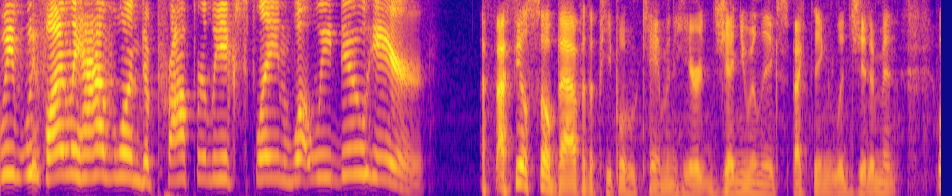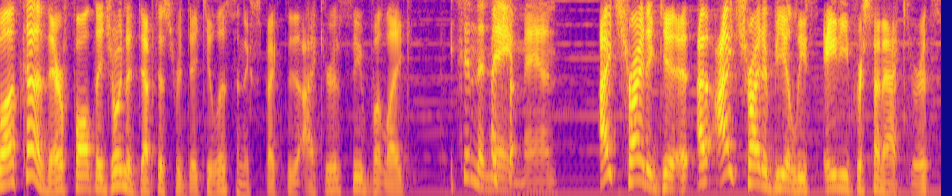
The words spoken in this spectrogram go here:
We we finally have one to properly explain what we do here. I- I feel so bad for the people who came in here genuinely expecting legitimate. Well, that's kind of their fault. They joined Adeptus Ridiculous and expected accuracy, but like, It's in the name, try- man. I try to get, I, I try to be at least eighty percent accurate.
